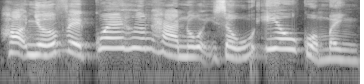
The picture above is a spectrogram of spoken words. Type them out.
Họ nhớ về quê hương Hà Nội dấu yêu của mình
